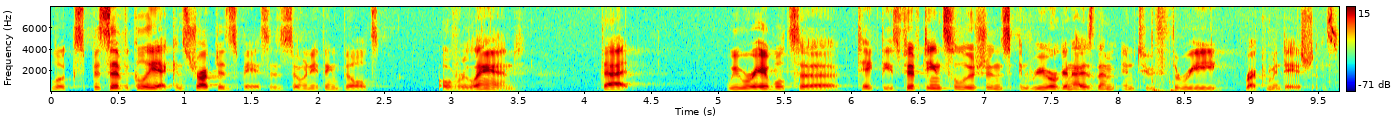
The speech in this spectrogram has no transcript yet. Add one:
look specifically at constructed spaces, so anything built over land, that we were able to take these 15 solutions and reorganize them into three recommendations.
